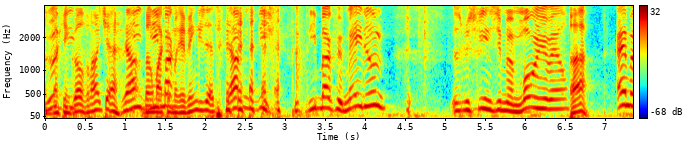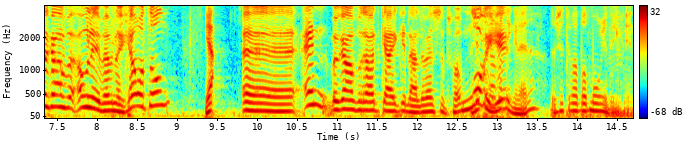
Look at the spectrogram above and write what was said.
daar ging ik wel vanuit, ja. Ja, Dan maak ik hem er even ingezet. die, die, die mag weer meedoen. Dus misschien zien we hem morgen wel. Ah, En we gaan... voor- Oh nee, we hebben een grabbelton. Ja. Eh, en we gaan vooruitkijken naar de wedstrijd van Er zitten wel wat morgen. dingen in, hè? Er zitten wel wat mooie dingen in.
